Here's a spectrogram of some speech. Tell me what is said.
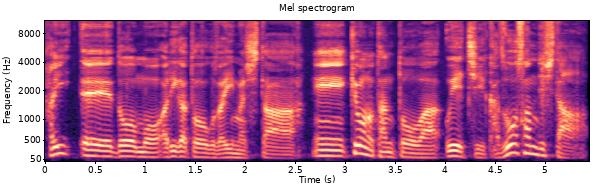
はい、えー、どうもありがとうございました、えー、今日の担当は植地和夫さんでした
